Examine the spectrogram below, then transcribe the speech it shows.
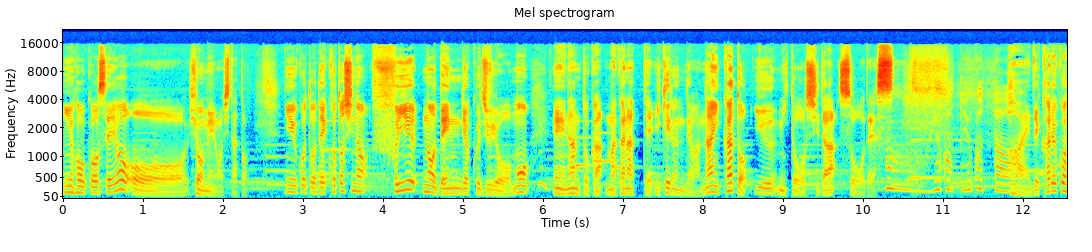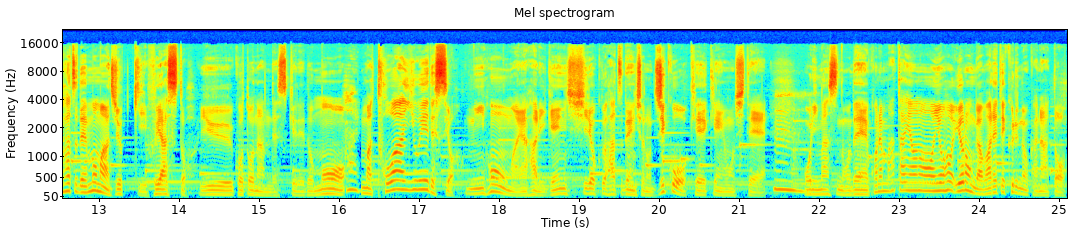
いう方向性をお表明をしたということで今年の冬の電力需要も、えーなんとか賄っていけるんではないかという見通しだそうです。よかったよかった。はい、で火力発電もまあ10基増やすということなんですけれども、はい。まあ、とはいえですよ日本はやはり原子力発電所の事故を経験をしてうん。おりますのでこれまた世の世世論が割れてくるのかなと、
